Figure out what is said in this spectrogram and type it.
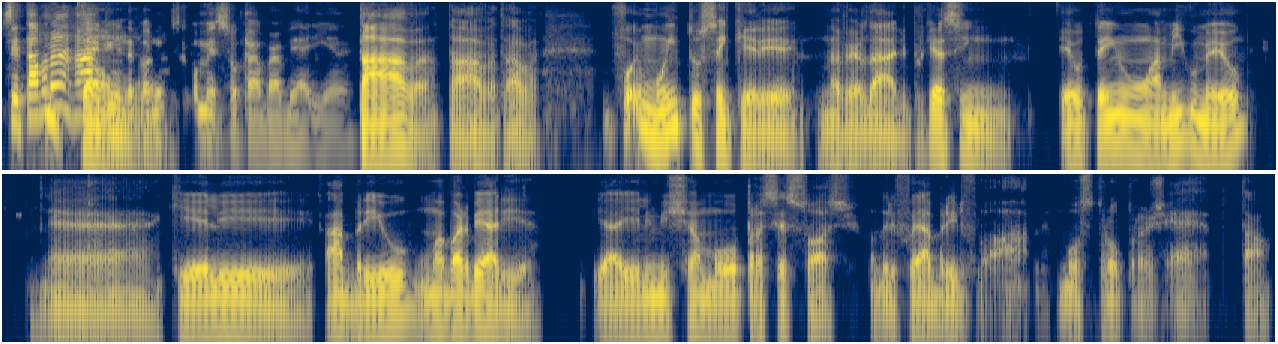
Você estava na então, rádio ainda quando você começou com a barbearia, né? Tava, tava, tava. Foi muito sem querer, na verdade, porque assim, eu tenho um amigo meu é, que ele abriu uma barbearia. E aí ele me chamou para ser sócio. Quando ele foi abrir, ele falou, ah, mostrou o projeto e tal.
